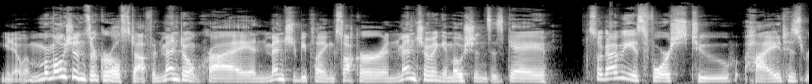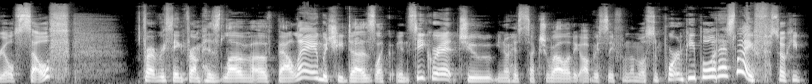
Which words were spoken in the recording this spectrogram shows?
you know, emotions are girl stuff and men don't cry and men should be playing soccer and men showing emotions is gay. So Gabi is forced to hide his real self for everything from his love of ballet, which he does like in secret, to, you know, his sexuality, obviously from the most important people in his life. So he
